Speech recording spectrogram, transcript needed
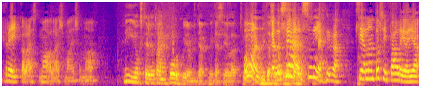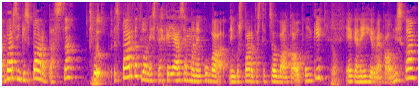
kreikkalaista maalaismaisemaa. Niin, onko teillä jotain polkuja, mitä, mitä siellä tulee? On, mitä kato, sehän on sulle hyvä. Siellä on tosi paljon ja varsinkin Spartassa, kun Spartatlonista ehkä jää semmoinen kuva niin kuin Spartasta, että se on vaan kaupunki, Joo. eikä niin hirveän kauniskaan.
